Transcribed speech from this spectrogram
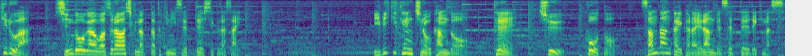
キルは振動が煩わしくなった時に設定してください。いびき検知の感度を低中高と3段階から選んで設定できます。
